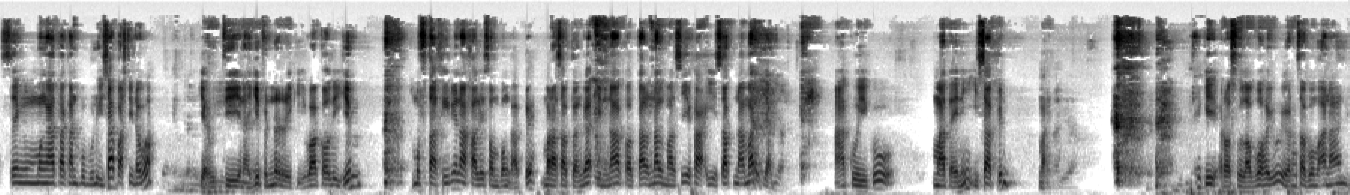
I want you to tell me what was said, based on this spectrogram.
Sing mengatakan pembunuh Isa pasti napa? Yahudi. Nah iki bener iki. Wa qaulihim muftakhirina kali sombong kabeh merasa bangga inna qatalnal masih ha Isa bin Maryam. Aku iku mata ini Isa bin Maryam. Iki Rasulullah itu ya rasa pemaknaan.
